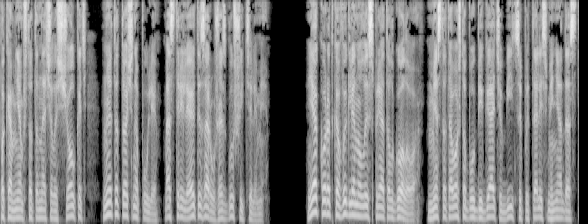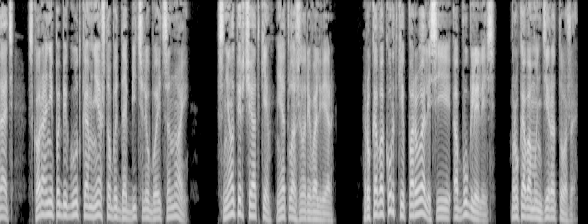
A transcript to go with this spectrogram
По камням что-то начало щелкать, но это точно пули, а стреляют из оружия с глушителями. Я коротко выглянул и спрятал голову. Вместо того, чтобы убегать, убийцы пытались меня достать. Скоро они побегут ко мне, чтобы добить любой ценой. Снял перчатки и отложил револьвер. Рукава куртки порвались и обуглились. Рукава мундира тоже.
